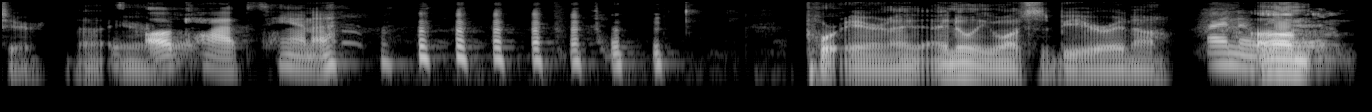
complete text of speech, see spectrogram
here. Not Aaron. All caps, Hannah. Poor Aaron. I, I know he wants to be here right now. I know. Um, Um,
